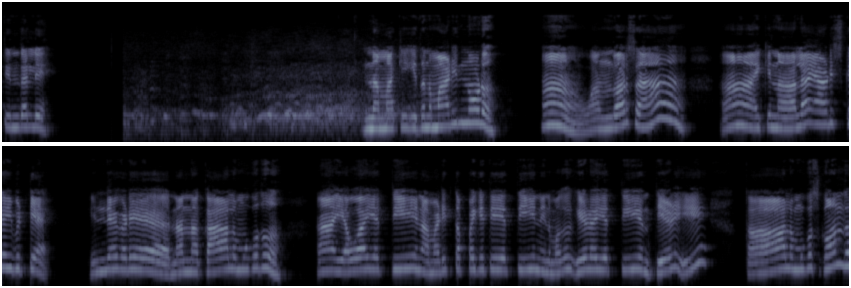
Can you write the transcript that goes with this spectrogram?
ತಿಂದಲ್ಲಿ. ನಮ್ಮ ಆಕಿಗೆ ಇದನ್ನ ಮಾಡಿದ್ ನೋಡು. ಹಾ, ಒಂದ್ ವರ್ಷ. ಹಾ, ಆಕಿ ನಾಲ ಆಡಿಸ್ ಕೈ ಬಿಟ್ಟೆ. ಹಿಂದೆಗಡೆ ನನ್ನ ಕಾಲು ಮುಗಿದು. ಹಾ, ಯವ್ವ ಎತ್ತಿ, ನಾ ಮಾಡಿದ ತಪ್ಪಾಗೈತಿ ಎತ್ತಿ ನಿನ್ನ ಮಗ ಹೇಳ ಎತ್ತಿ ಅಂತೇಳಿ ಕಾಲು ಮುಗಿಸ್ಕೊಂಡು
